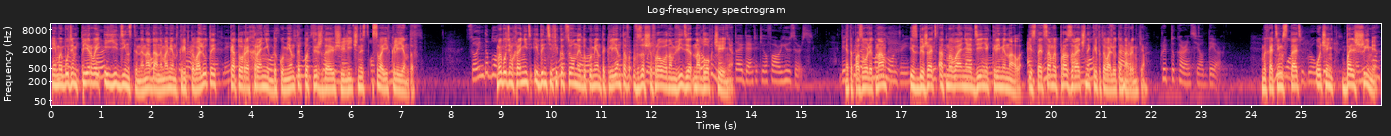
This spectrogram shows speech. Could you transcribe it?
И мы будем первой и единственной на данный момент криптовалютой, которая хранит документы, подтверждающие личность своих клиентов. Мы будем хранить идентификационные документы клиентов в зашифрованном виде на блокчейне. Это позволит нам избежать отмывания денег криминала и стать самой прозрачной криптовалютой на рынке. Мы хотим стать очень большими,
